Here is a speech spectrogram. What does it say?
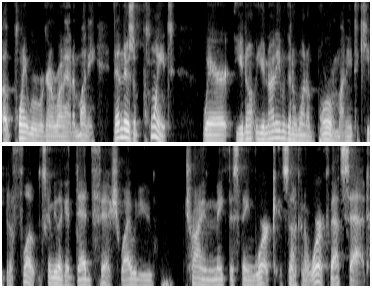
a point where we're going to run out of money. Then there's a point where you don't you're not even going to want to borrow money to keep it afloat. It's going to be like a dead fish. Why would you try and make this thing work? It's not going to work. That's sad.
